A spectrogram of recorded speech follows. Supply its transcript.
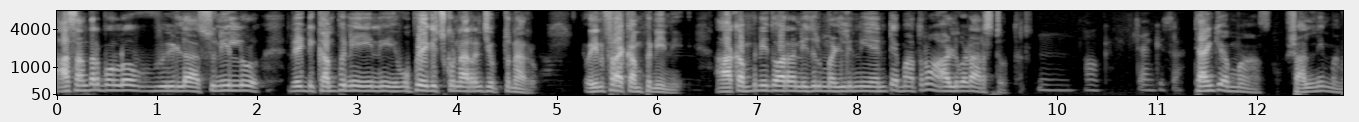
ఆ సందర్భంలో వీళ్ళ సునీల్ రెడ్డి కంపెనీని ఉపయోగించుకున్నారని చెప్తున్నారు. ఇన్ఫ్రా కంపెనీని. ఆ కంపెనీ ద్వారా నిధులు మళ్ళీ అంటే మాత్రం వాళ్ళు కూడా అరెస్ట్ అవుతారు. Thank you sir. Thank you అమ్మా. షాలిని మన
